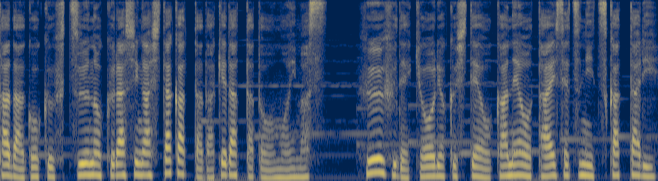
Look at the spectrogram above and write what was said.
ただごく普通の暮らしがしたかっただけだったと思います。夫婦で協力してお金を大切に使ったり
